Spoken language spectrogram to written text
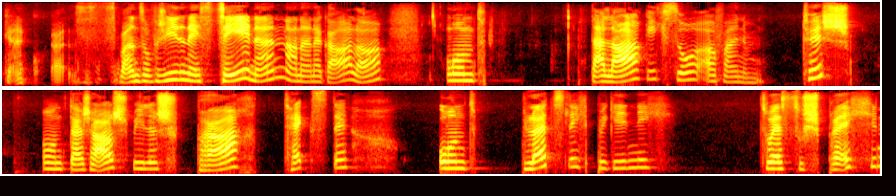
es waren so verschiedene Szenen an einer Gala und da lag ich so auf einem Tisch und der Schauspieler sprach Texte und plötzlich beginne ich zuerst zu sprechen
